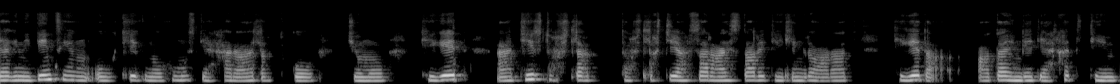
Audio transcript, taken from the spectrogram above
яг эдийн засгийн өгдлийг нөгөө хүмүүст ярахаар ойлгодоггүй ч юм уу. Тэгээд тэр туршлага туршлага чи явсаар гай стори телинг рүү ороод тэгээд одоо ингээд ярахад тийм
